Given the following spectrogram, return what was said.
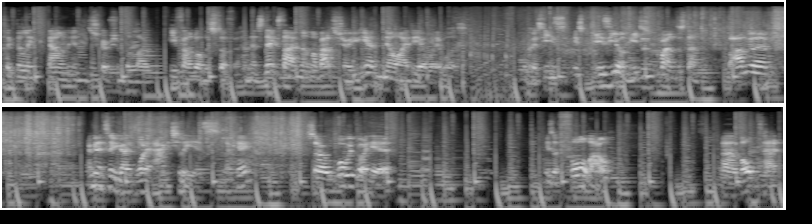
click the link down in the description below. He found all this stuff, and this next item that I'm about to show you, he had no idea what it was. Because he's, he's, he's young, he doesn't quite understand. But I'm gonna, I'm gonna tell you guys what it actually is, okay? So, what we've got here is a Fallout uh, Vault-Tec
